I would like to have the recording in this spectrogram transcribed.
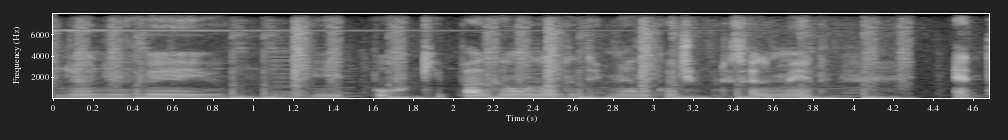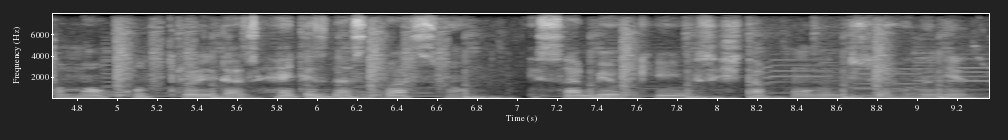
de onde veio e por que pagamos uma determinada quantia por esse alimento é tomar o controle das rédeas da situação e saber o que se está pondo no seu organismo.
